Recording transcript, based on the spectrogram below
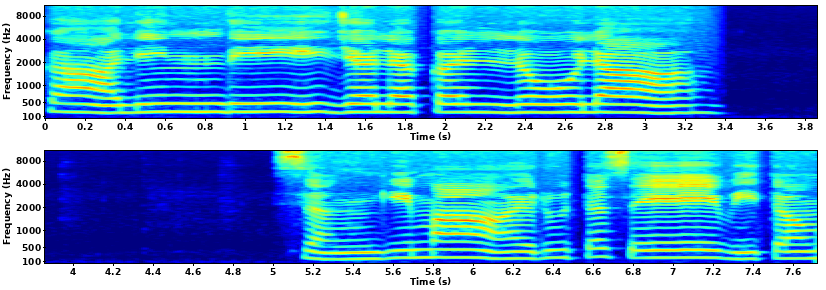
कालिन्दी जलकल्लोला। सङ्गिमारुतसेवितं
